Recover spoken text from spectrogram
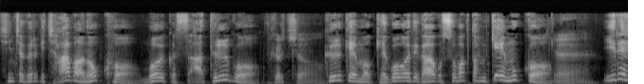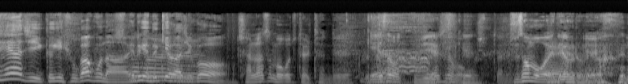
진짜 그렇게 잡아놓고 먹을 거 싸 들고 그렇죠. 그렇게 뭐 계곡 어디 가고 수박도 한깨 묻고 예. 이래 해야지 그게 휴가구나 이렇게 느껴가지고 잘라서 먹어도 될 텐데. 깨서 굳이 깨서 이렇게 먹고 싶다는. 주워 먹어야 돼요, 네, 그러면.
